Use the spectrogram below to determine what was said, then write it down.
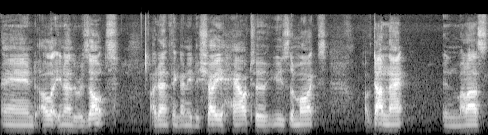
and I'll let you know the results. I don't think I need to show you how to use the mics. I've done that in my last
